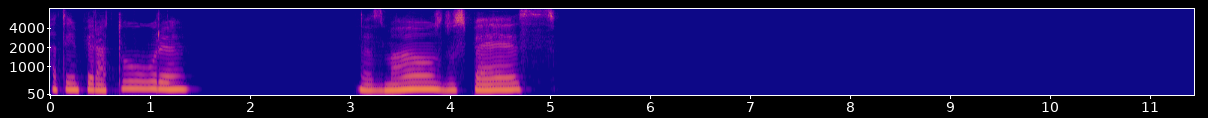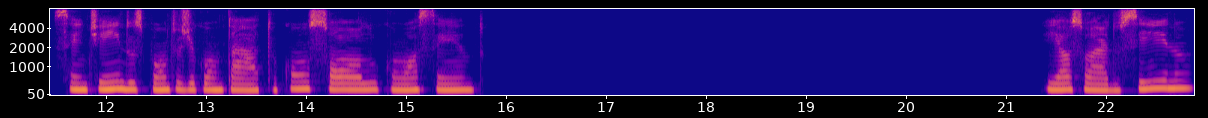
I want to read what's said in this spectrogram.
a temperatura, das mãos, dos pés. Sentindo os pontos de contato com o solo, com o assento. E ao soar do sino,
